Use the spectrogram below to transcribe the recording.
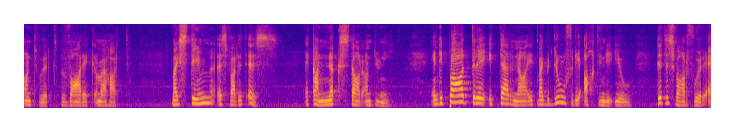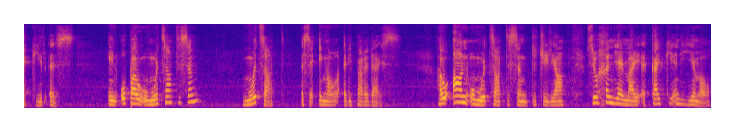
antwoord bewaar ek in my hart. My stem is wat dit is. Ek kan niks daaraan doen nie. En die Padre Eterna het my bedoel vir die 18de eeu. Dit is waarvoor ek hier is. En ophou om Mozart te sing. Mozart is 'n engel uit die paradys. Hou aan om Mozart te sing, Cecilia. So gun jy my 'n kykie in die hemel.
